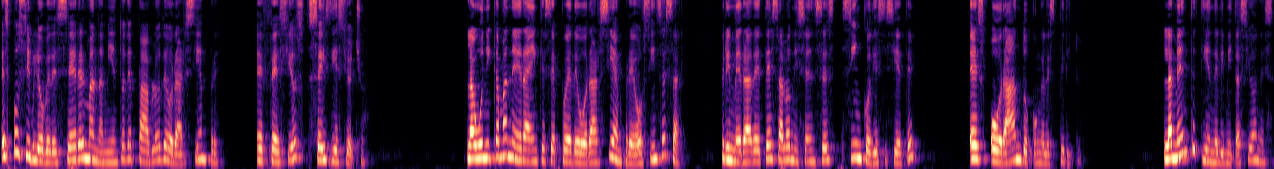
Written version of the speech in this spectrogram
es posible obedecer el mandamiento de Pablo de orar siempre. Efesios 6:18. La única manera en que se puede orar siempre o sin cesar, primera de Tesalonicenses 5:17, es orando con el Espíritu. La mente tiene limitaciones,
